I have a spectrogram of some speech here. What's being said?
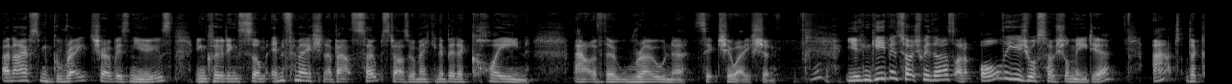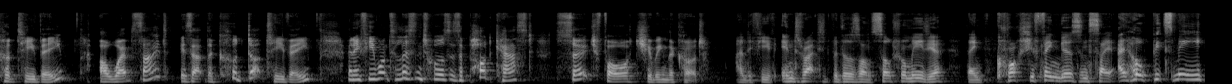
And I have some great showbiz news, including some information about soap stars who are making a bit of coin out of the Rona situation. You can keep in touch with us on all the usual social media at the Cud TV. Our website is at thecud.tv. And if you want to listen to us as a podcast, search for Chewing the Cud. And if you've interacted with us on social media, then cross your fingers and say, I hope it's me,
